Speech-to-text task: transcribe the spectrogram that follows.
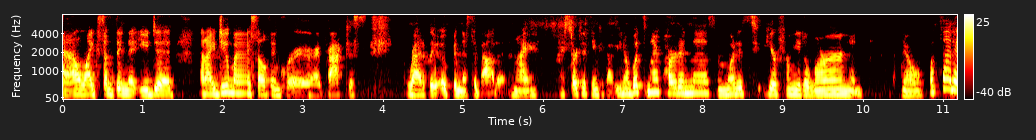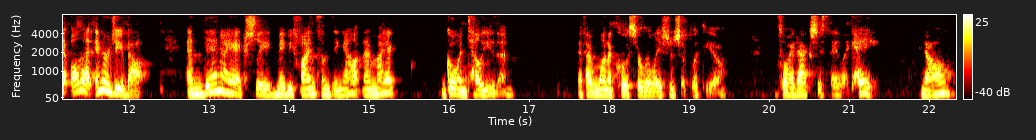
I don't like something that you did. And I do my self inquiry or I practice radically openness about it. And I, I start to think about, you know, what's my part in this and what is here for me to learn and you know, what's that, all that energy about? And then I actually maybe find something out and I might go and tell you then if I want a closer relationship with you. So I'd actually say, like, hey, you know,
